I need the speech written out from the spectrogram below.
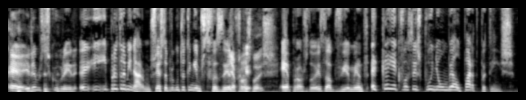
É, iremos descobrir. E, e, para terminarmos, esta pergunta tínhamos de fazer. E é para os dois? É para os dois, obviamente. A quem é que vocês punham um belo par de patins?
